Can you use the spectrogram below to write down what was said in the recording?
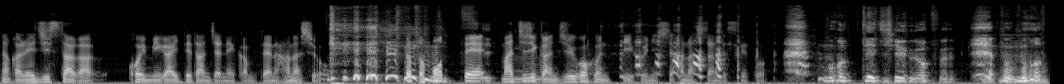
なんかレジスターが声磨いてたんじゃねえかみたいな話を、ちょっと持って、待ち時間15分っていう風にして話したんですけど、持って15分。もう持っ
